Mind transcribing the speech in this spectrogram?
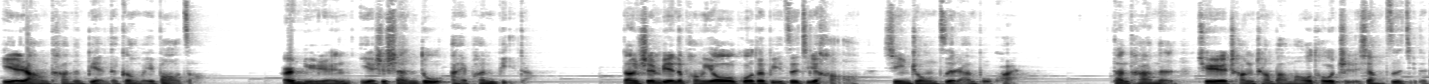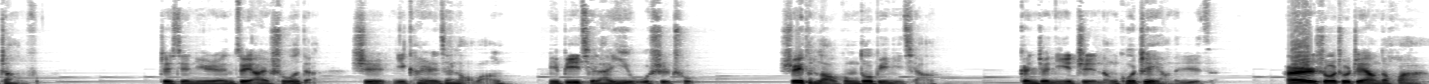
也让她们变得更为暴躁，而女人也是善妒、爱攀比的。当身边的朋友过得比自己好，心中自然不快。但她们却常常把矛头指向自己的丈夫。这些女人最爱说的是：“你看人家老王，你比起来一无是处，谁的老公都比你强，跟着你只能过这样的日子。”而说出这样的话，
